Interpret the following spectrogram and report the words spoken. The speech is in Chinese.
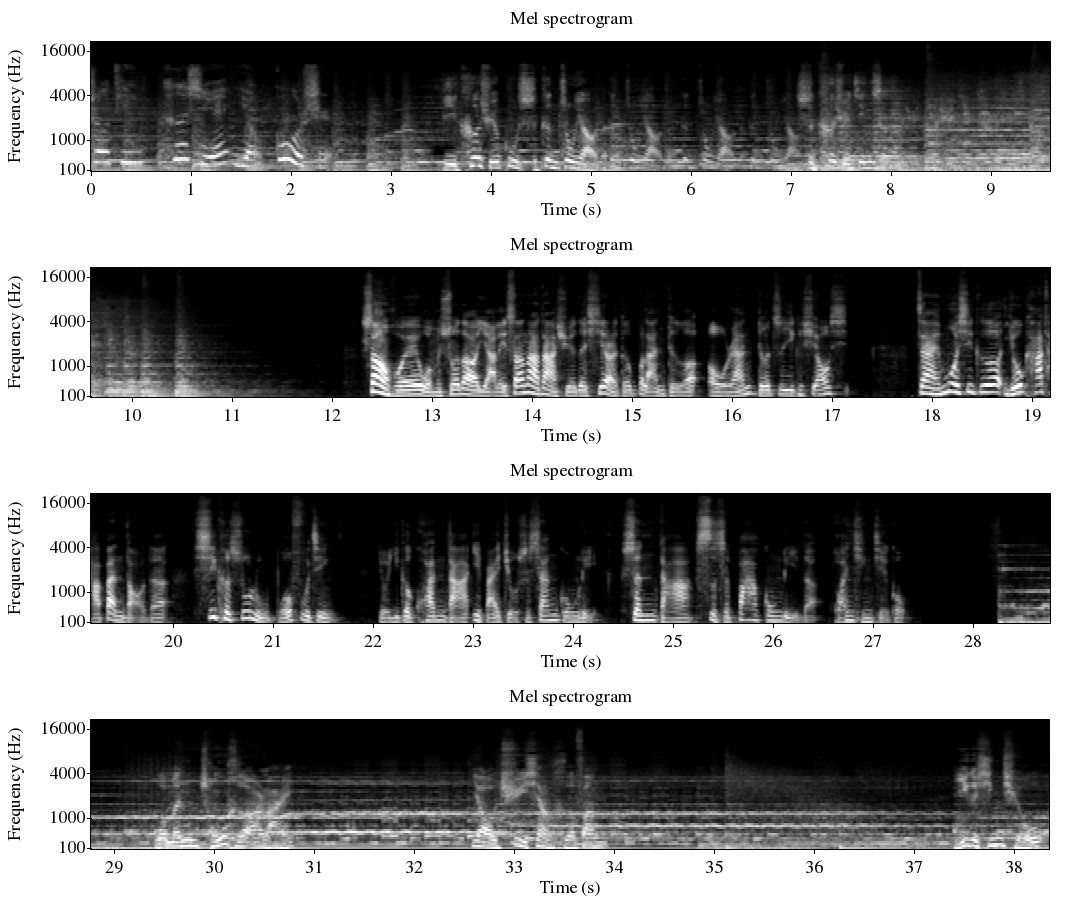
收听《科学有故事》。比科学故事更重要的，更重要的，更重要的，更重要的是科学精神。上回我们说到，亚利桑那大学的希尔德布兰德偶然得知一个消息，在墨西哥尤卡塔半岛的西克苏鲁伯附近，有一个宽达一百九十三公里、深达四十八公里的环形结构。我们从何而来？要去向何方？一个星球，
